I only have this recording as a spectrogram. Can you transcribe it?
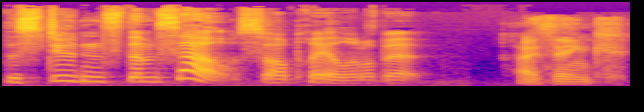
the students themselves. So I'll play a little bit. I think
